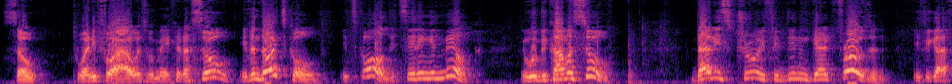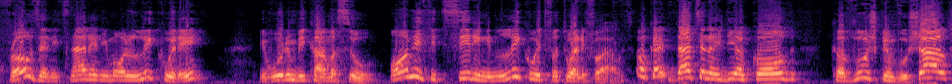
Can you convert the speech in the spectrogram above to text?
So 24 hours will make it a asur, even though it's cold. It's cold. It's sitting in milk. It will become a asur. That is true if it didn't get frozen. If it got frozen, it's not anymore liquidy, it wouldn't become a asur. Only if it's sitting in liquid for 24 hours. Okay, that's an idea called kavush kemvushal.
